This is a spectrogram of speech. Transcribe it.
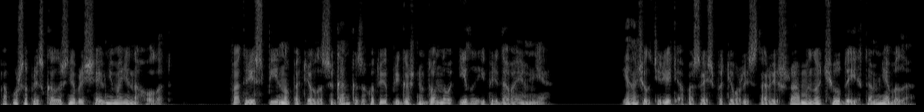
Папуша плескалась, не обращая внимания на холод. «Потри спину», — потребовала цыганка, захватывая пригоршню донного ила и передавая мне. Я начал тереть, опасаясь потревожить старые шрамы, но чуда их там не было.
